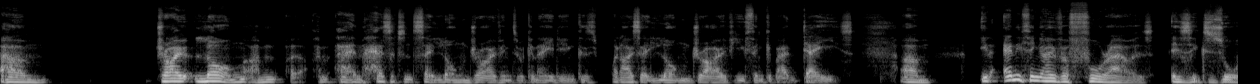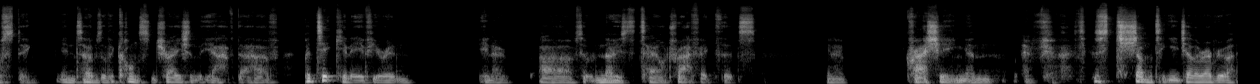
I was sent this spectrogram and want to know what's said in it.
um, drive long, I'm, uh, I'm I'm hesitant to say long driving to a Canadian because when I say long drive, you think about days. Um, you know, anything over four hours is exhausting in terms of the concentration that you have to have, particularly if you're in, you know, uh, sort of nose to tail traffic that's, you know, crashing and just shunting each other everywhere.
